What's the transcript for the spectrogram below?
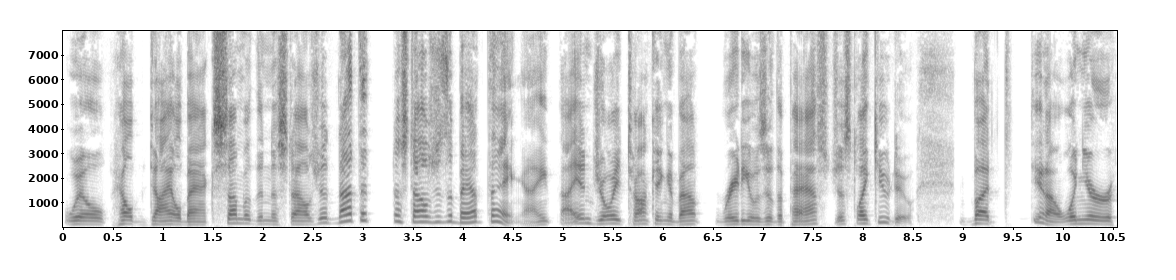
will help dial back some of the nostalgia. Not that nostalgia is a bad thing. I I enjoy talking about radios of the past, just like you do. But you know, when you're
